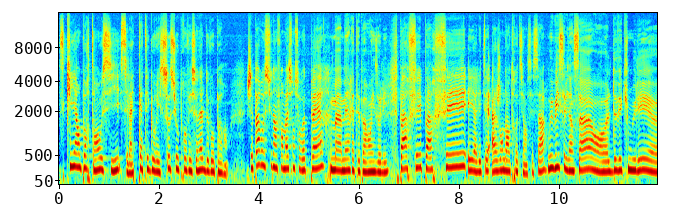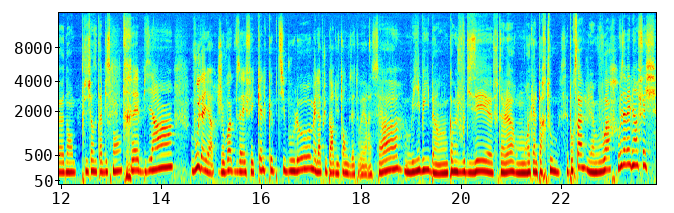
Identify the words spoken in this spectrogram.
Ce qui est important aussi, c'est la catégorie socio-professionnelle de vos parents. J'ai pas reçu d'informations sur votre père. Ma mère était parent isolé. Parfait, parfait. Et elle était agent d'entretien, c'est ça? Oui, oui, c'est bien ça. Elle devait cumuler euh, dans plusieurs établissements. Très bien. Vous d'ailleurs, je vois que vous avez fait quelques petits boulots, mais la plupart du temps, vous êtes au RSA. Oui, oui, ben comme je vous disais euh, tout à l'heure, on me recale partout. C'est pour ça, je viens vous voir. Vous avez bien fait.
